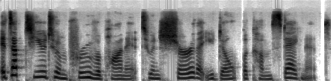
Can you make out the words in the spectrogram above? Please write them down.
it's up to you to improve upon it to ensure that you don't become stagnant.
